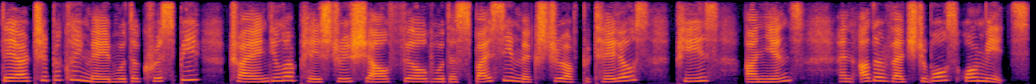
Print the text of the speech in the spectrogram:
They are typically made with a crispy, triangular pastry shell filled with a spicy mixture of potatoes, peas, onions, and other vegetables or meats.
